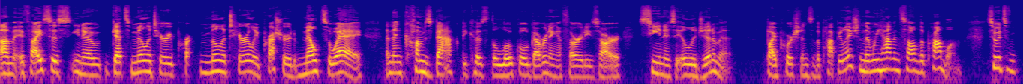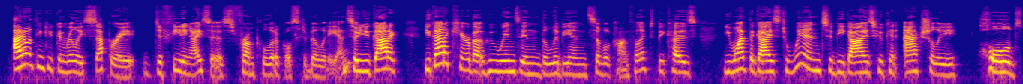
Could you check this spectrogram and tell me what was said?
Um, if ISIS, you know, gets military pre- militarily pressured, melts away, and then comes back because the local governing authorities are seen as illegitimate by portions of the population, then we haven't solved the problem. So it's I don't think you can really separate defeating ISIS from political stability. And so you gotta you gotta care about who wins in the Libyan civil conflict because you want the guys to win to be guys who can actually hold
